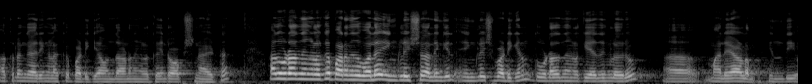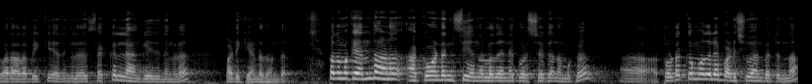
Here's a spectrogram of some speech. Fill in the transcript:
അത്തരം കാര്യങ്ങളൊക്കെ പഠിക്കാവുന്നതാണ് നിങ്ങൾക്ക് അതിന്റെ ഓപ്ഷനായിട്ട് അതുകൂടാതെ നിങ്ങൾക്ക് പറഞ്ഞതുപോലെ ഇംഗ്ലീഷ് അല്ലെങ്കിൽ ഇംഗ്ലീഷ് പഠിക്കണം. കൂടാതെ നിങ്ങൾക്ക് ഏതെങ്കിലും ഒരു മലയാളം ഹിന്ദി ഒരു അറബിക്ക് ഏതെങ്കിലും ഒരു സെക്കൻഡ് ലാംഗ്വേജ് നിങ്ങൾ പഠിക്കേണ്ടതുണ്ട്. അപ്പോൾ നമുക്ക് എന്താണ് അക്കൗണ്ടൻസി എന്നുള്ളതിനെക്കുറിച്ചൊക്കെ നമുക്ക് തുടക്കം മുതലേ പഠിച്ചു പോകാൻ പറ്റുന്ന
